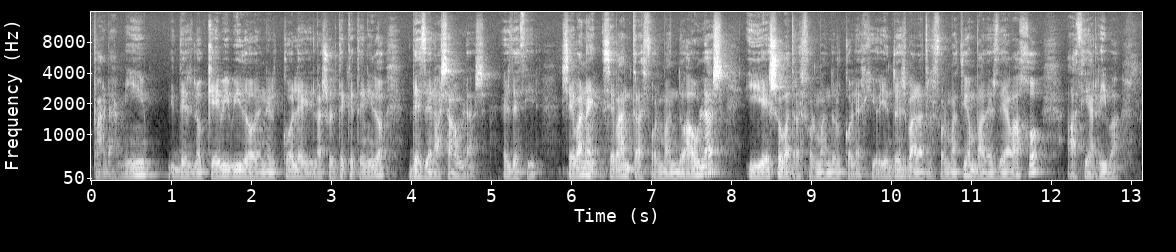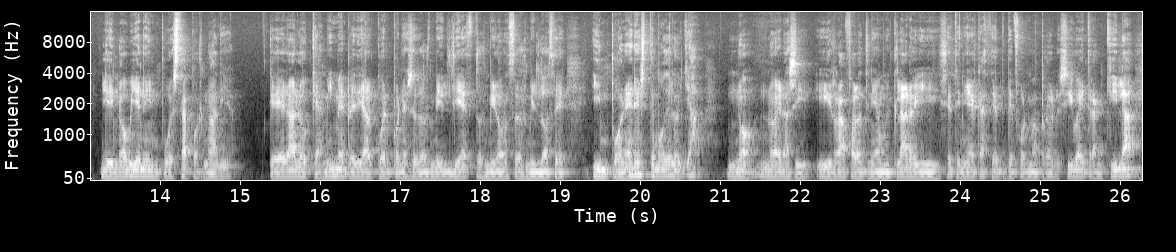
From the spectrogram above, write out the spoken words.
para mí, desde lo que he vivido en el cole y la suerte que he tenido, desde las aulas. Es decir, se van, se van transformando aulas y eso va transformando el colegio. Y entonces va la transformación, va desde abajo hacia arriba. Y no viene impuesta por nadie, que era lo que a mí me pedía el cuerpo en ese 2010, 2011, 2012, imponer este modelo ya. No, no era así. Y Rafa lo tenía muy claro y se tenía que hacer de forma progresiva y tranquila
